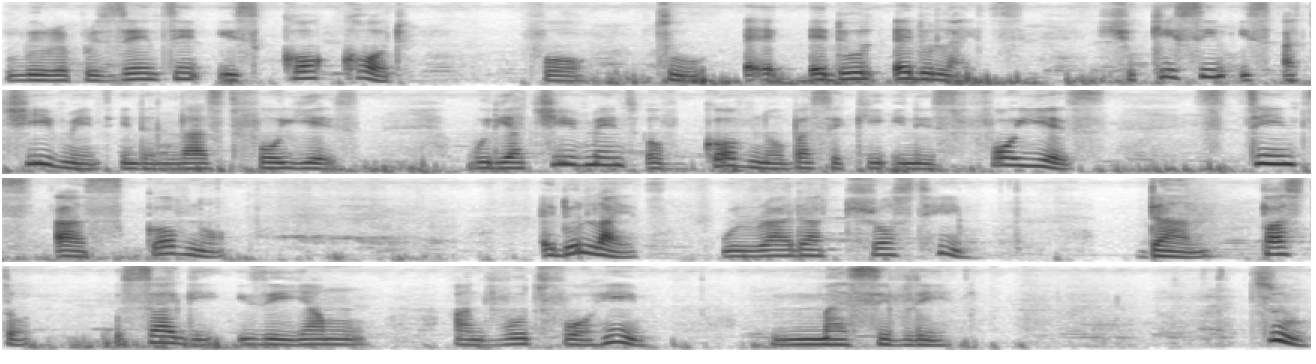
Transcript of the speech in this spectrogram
will be representing his core code for to Edo, Edolites, showcasing his achievement in the last four years. With the achievements of Governor Baseki in his four years stint as governor, Edolites will rather trust him than Pastor Osagie Ize Iyamu and vote for him massively. 2.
